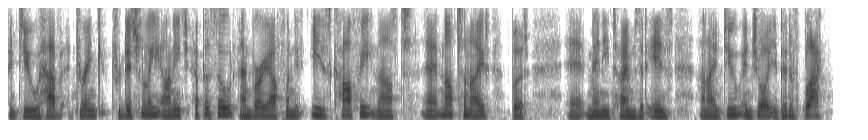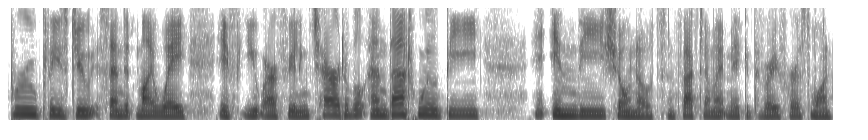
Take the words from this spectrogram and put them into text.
I do have a drink traditionally on each episode, and very often it is coffee. Not uh, not tonight, but uh, many times it is. And I do enjoy a bit of black brew. Please do send it my way if you are feeling charitable, and that will be in the show notes. In fact, I might make it the very first one.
